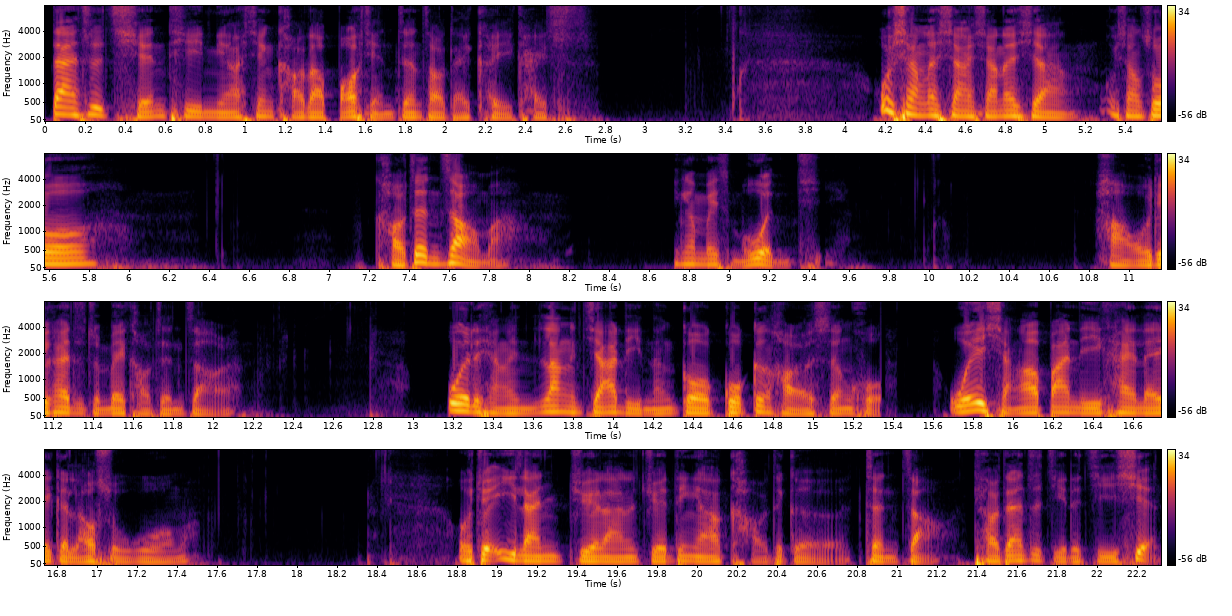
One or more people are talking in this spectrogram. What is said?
但是前提你要先考到保险证照才可以开始。”我想了想，想了想，我想说，考证照嘛，应该没什么问题。好，我就开始准备考证照了。为了想让家里能够过更好的生活，我也想要搬离开那一个老鼠窝嘛，我就毅然决然决定要考这个证照，挑战自己的极限。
